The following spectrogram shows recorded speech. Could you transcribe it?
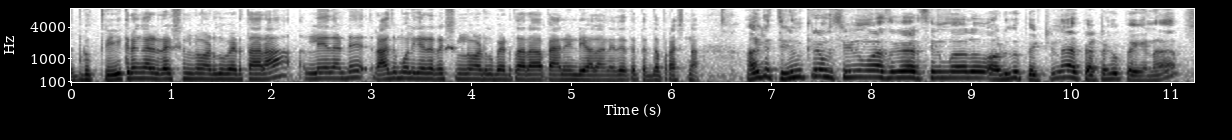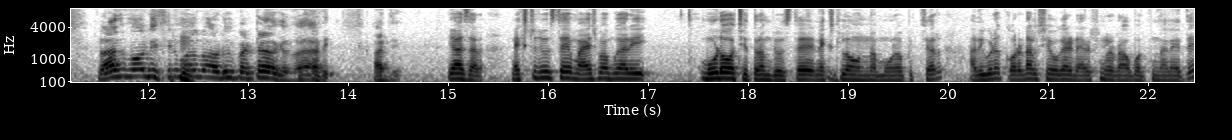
ఇప్పుడు త్రివిక్రమ్ గారి డైరెక్షన్లో అడుగు పెడతారా? లేదంటే రాజమౌళి గారి డైరెక్షన్లో అడుగు పెడతారా పాన్ ఇండియాలో అనేది అయితే పెద్ద ప్రశ్న. అంటే త్రివిక్రమ్ శ్రీనివాస్ గారి సినిమాలో అడుగు పెట్టినా పెట్టకపోయినా రాజమౌళి సినిమాలో అడుగు పెట్టాలి కదా. అది. అది. యా సార్ నెక్స్ట్ చూస్తే మహేష్ బాబు గారి మూడవ చిత్రం చూస్తే నెక్స్ట్లో ఉన్న మూడో పిక్చర్ అది కూడా కొరటాల శివ గారి డైరెక్షన్లో రాబోతుందని అయితే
